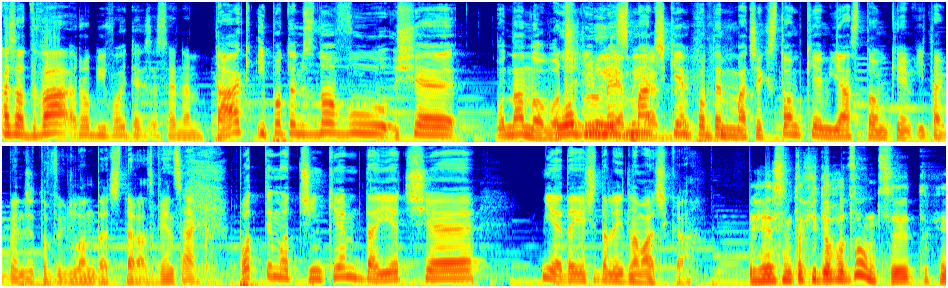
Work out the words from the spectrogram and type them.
A za dwa robi Wojtek z SN-em. tak? I potem znowu się o, na nowo, czyli my z Łoblujemy Maćkiem, jakby. potem Maciek z Tomkiem, ja z Tomkiem i tak będzie to wyglądać teraz, więc Tak. Pod tym odcinkiem dajecie. Nie, dajecie dalej dla Maćka. Ja jestem taki dochodzący, taki...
